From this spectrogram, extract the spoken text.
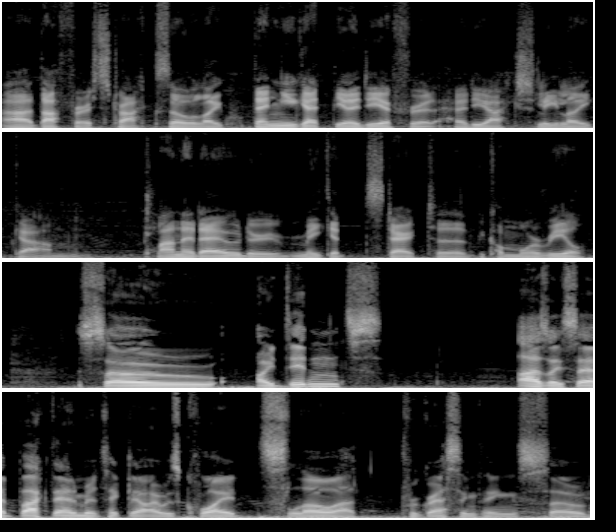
uh, that first track? So like, then you get the idea for it. How do you actually like um, plan it out or make it start to become more real? So I didn't, as I said back then particularly, I was quite slow at progressing things. So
